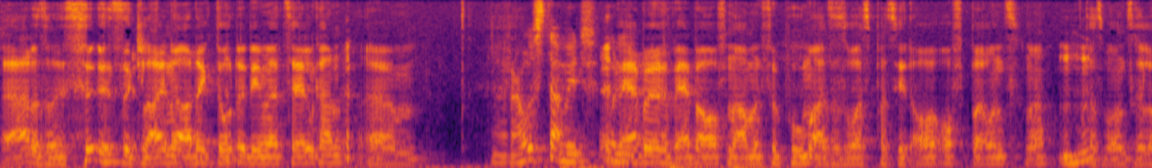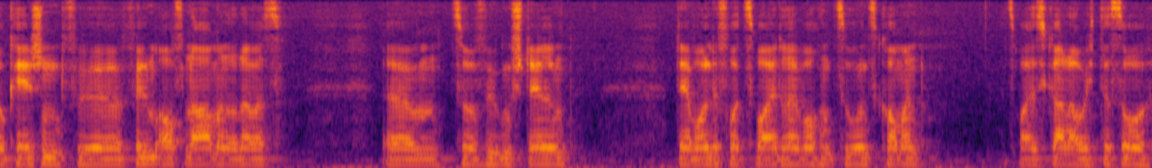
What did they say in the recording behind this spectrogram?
Ja, das ist, ist eine kleine Anekdote, die man erzählen kann. Ähm, Raus damit. Werbe, Werbeaufnahmen für Puma, also sowas passiert auch oft bei uns, ne? mhm. dass wir unsere Location für Filmaufnahmen oder was ähm, zur Verfügung stellen. Der wollte vor zwei, drei Wochen zu uns kommen. Jetzt weiß ich gar nicht, ob ich das so,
